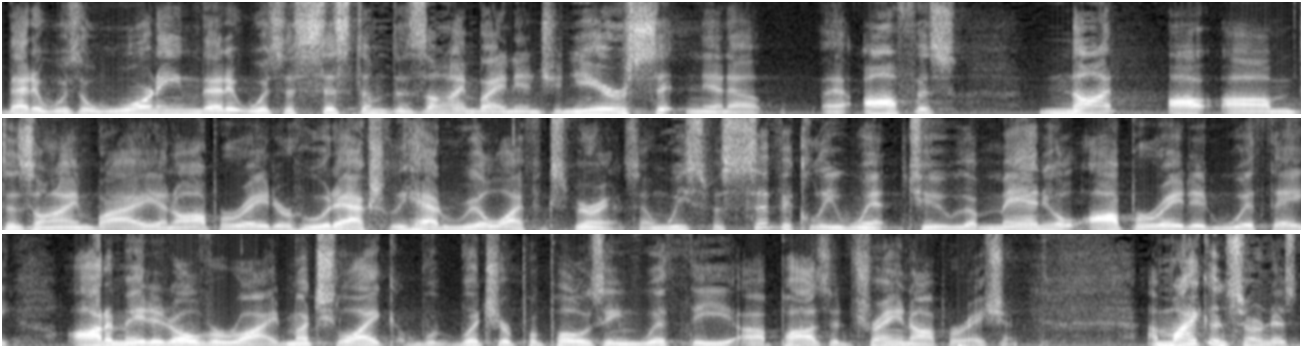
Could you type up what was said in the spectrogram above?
That it was a warning that it was a system designed by an engineer sitting in a, a office, not uh, um, designed by an operator who had actually had real life experience. And we specifically went to the manual operated with a automated override, much like what you're proposing with the uh, positive train operation. And my concern is,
